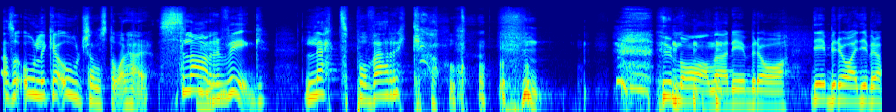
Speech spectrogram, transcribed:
Alltså olika ord som står här. Slarvig, lättpåverkad. Humana, det är bra. Det är bra, det är bra.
